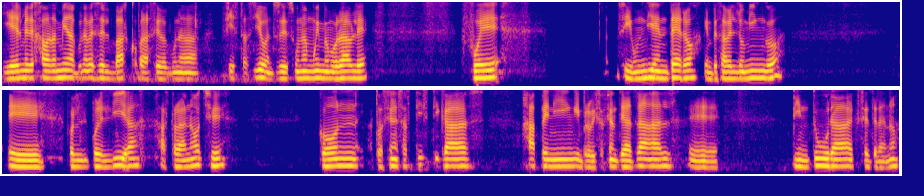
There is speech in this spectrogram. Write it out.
y él me dejaba también alguna vez el barco para hacer alguna fiestas yo. Entonces una muy memorable fue, sí, un día entero que empezaba el domingo. Eh, por el, por el día hasta la noche con actuaciones artísticas, happening, improvisación teatral, eh, pintura, etc. ¿no?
